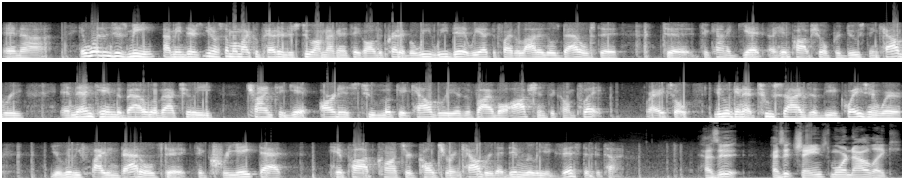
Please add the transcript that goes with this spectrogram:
and uh, it wasn't just me. I mean, there's you know some of my competitors too. I'm not going to take all the credit, but we we did. We had to fight a lot of those battles to to to kind of get a hip hop show produced in Calgary, and then came the battle of actually trying to get artists to look at Calgary as a viable option to come play, right? So you're looking at two sides of the equation where you're really fighting battles to, to create that hip hop concert culture in Calgary that didn't really exist at the time. Has it has it changed more now? Like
